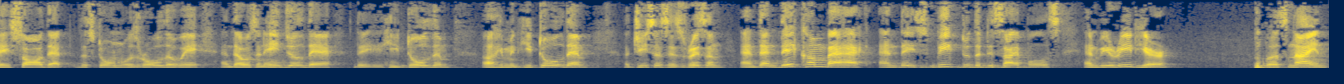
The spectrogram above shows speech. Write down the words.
they saw that the stone was rolled away and there was an angel there. They, he told them, uh, I mean, he told them uh, Jesus is risen. And then they come back and they speak to the disciples. And we read here, verse 9,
